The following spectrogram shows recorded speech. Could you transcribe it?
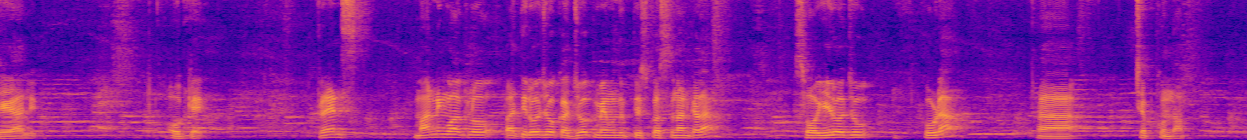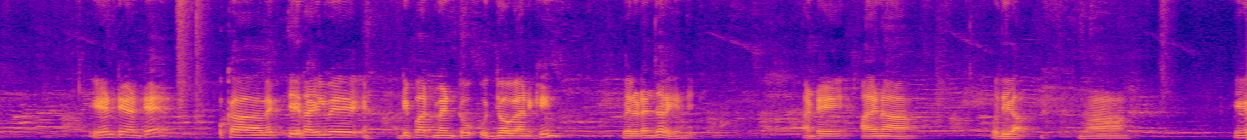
చేయాలి. ఓకే. ఫ్రెండ్స్ మార్నింగ్ వాక్లో ప్రతిరోజు ఒక జోక్ మేము ముందుకు తీసుకొస్తున్నాను కదా? సో ఈరోజు కూడా చెప్పుకుందాం. ఏంటి అంటే ఒక వ్యక్తి రైల్వే డిపార్ట్మెంట్ ఉద్యోగానికి వెళ్ళడం జరిగింది. అంటే ఆయన కొద్దిగా ఇక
